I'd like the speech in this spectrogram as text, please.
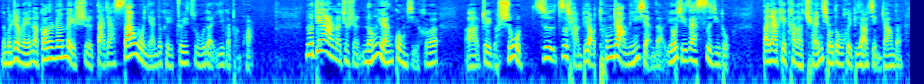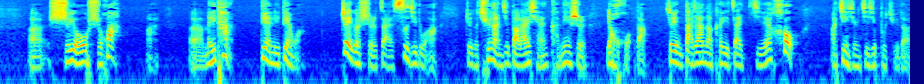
那么认为呢，高端装备是大家三五年都可以追逐的一个板块。那么第二呢，就是能源供给和啊这个实物资资产比较通胀明显的，尤其在四季度，大家可以看到全球都会比较紧张的，呃，石油石化啊，呃，煤炭、电力电网，这个是在四季度啊，这个取暖季到来前肯定是要火的。所以大家呢，可以在节后啊进行积极布局的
